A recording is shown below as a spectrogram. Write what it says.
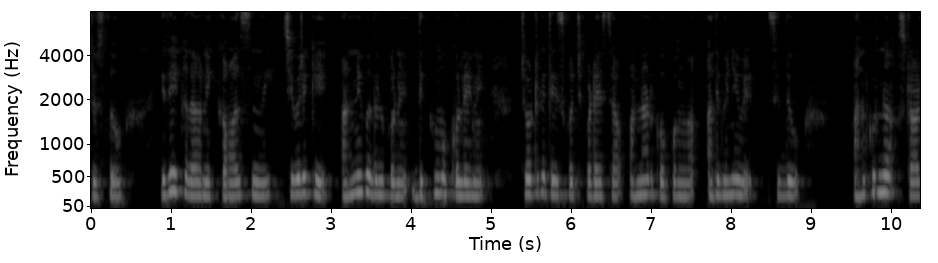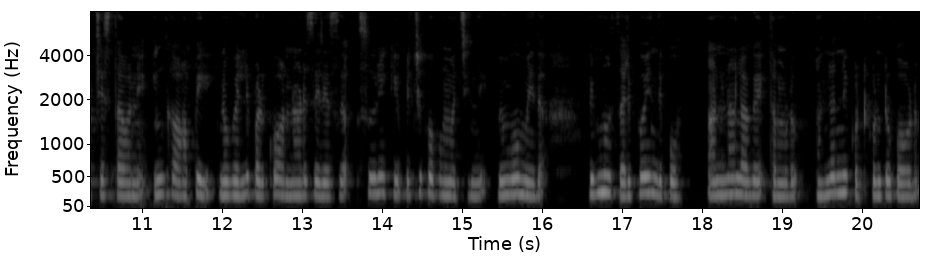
చూస్తూ ఇదే కదా నీకు కావాల్సింది? చివరికి అన్నీ వదులుకొని దిక్కుమొక్కులేని చోటుకి తీసుకొచ్చి పడేశావు అన్నాడు కోపంగా. అది విని సిద్ధు అనుకున్న స్టార్ట్ చేస్తావని. ఇంకా ఆపి నువ్వు వెళ్ళి పడుకో అన్నాడు సీరియస్గా. సూర్యకి పిచ్చి కోపం వచ్చింది. విమ్ము మీద విమ్ము సరిపోయింది పో అన్నలాగే తమ్ముడు. అందరినీ కొట్టుకుంటూ పోవడం.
